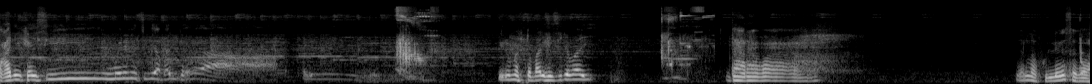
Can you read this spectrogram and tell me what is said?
বাড়ি খাইছি মরে গেছি গিয়া, বাড়ি খাইয়া বাড়ি খাইছি রে ভাই। দাঁড়াবা এলা ভুলে গেছে গা।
